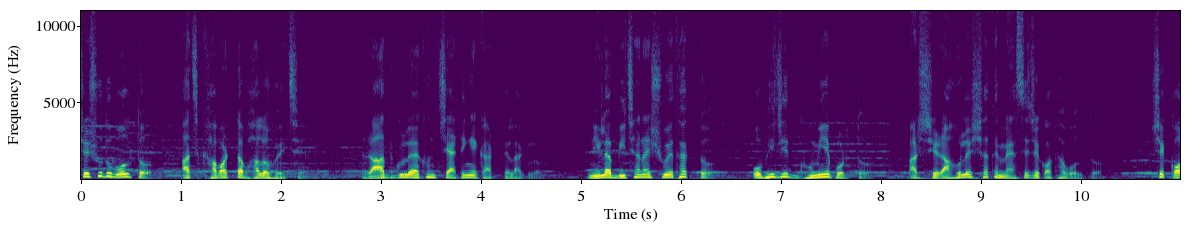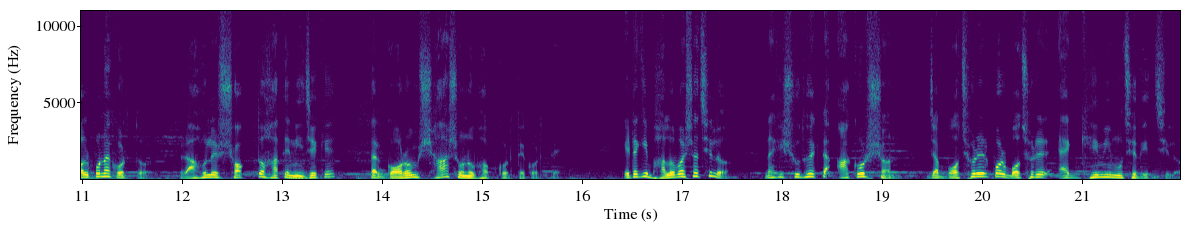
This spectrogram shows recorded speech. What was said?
সে শুধু বলতো, আজ খাবারটা ভালো হয়েছে। রাতগুলো এখন চ্যাটিংয়ে কাটতে লাগল। নীলা বিছানায় শুয়ে থাকত, অভিজিৎ ঘুমিয়ে পড়ত, আর সে রাহুলের সাথে মেসেজে কথা বলতো। সে কল্পনা করত, রাহুলের শক্ত হাতে নিজেকে তার গরম শ্বাস অনুভব করতে করতে। এটা কি ভালোবাসা ছিল, নাকি শুধু একটা আকর্ষণ যা বছরের পর বছরের একঘেয়েমি মুছে দিচ্ছিল?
